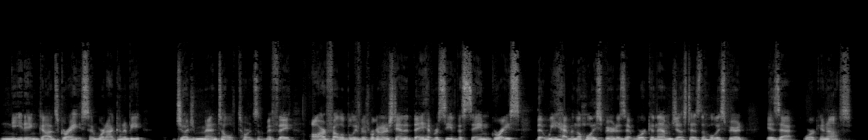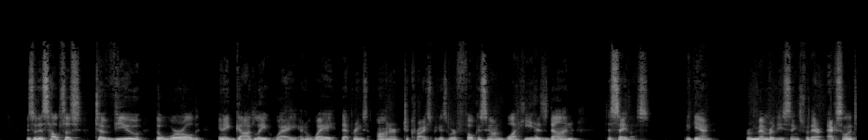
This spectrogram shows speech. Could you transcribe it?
needing God's grace, and we're not going to be judgmental towards them. If they are fellow believers, we're going to understand that they have received the same grace that we have, and the Holy Spirit is at work in them, just as the Holy Spirit is at work in us. And so this helps us to view the world in a godly way, in a way that brings honor to Christ, because we're focusing on what he has done to save us. And again, remember these things, for they are excellent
